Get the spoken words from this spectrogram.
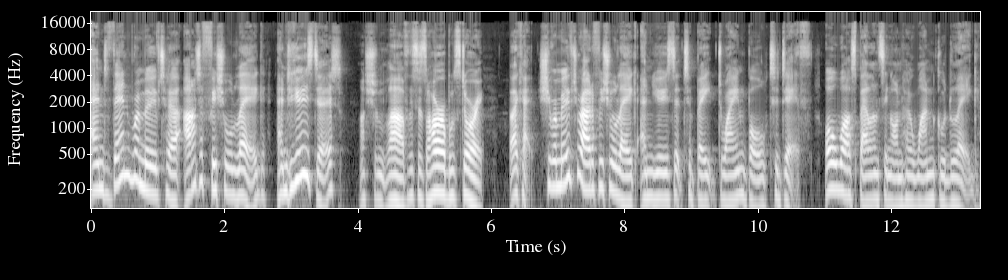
and then removed her artificial leg and used it. I shouldn't laugh, this is a horrible story. Okay, she removed her artificial leg and used it to beat Dwayne Ball to death, all whilst balancing on her one good leg.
